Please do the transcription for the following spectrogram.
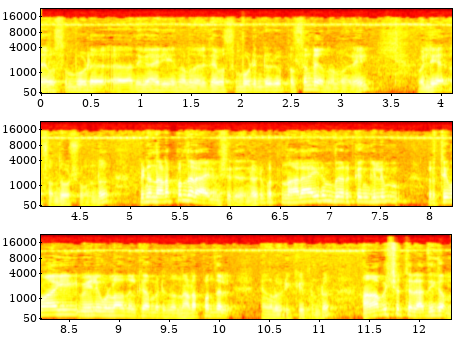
ദേവസ്വം ബോർഡ് അധികാരി എന്നുള്ള നിലയിൽ ദേവസ്വം ബോർഡിന്റെ ഒരു പ്രസിഡന്റ് എന്നുള്ള നിലയിൽ വലിയ സന്തോഷമുണ്ട്. പിന്നെ നടപ്പന്തലായാലും ശരി തന്നെ ഒരു പത്ത് നാലായിരം പേർക്കെങ്കിലും കൃത്യമായി വെയിൽ കൊള്ളാതെ നിൽക്കാൻ പറ്റുന്ന നടപ്പന്തൽ ഞങ്ങൾ ഒരുക്കിയിട്ടുണ്ട്. ആവശ്യത്തിലധികം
